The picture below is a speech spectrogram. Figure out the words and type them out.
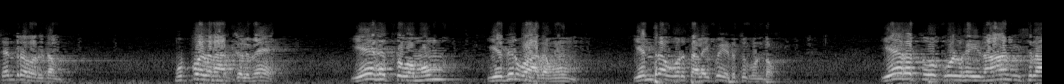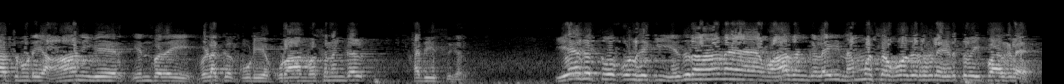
சென்ற வருடம் முப்பது நாட்களுமே ஏகத்துவமும் எதிர்வாதமும் என்ற ஒரு தலைப்பை எடுத்துக்கொண்டோம். ஏகத்துவ கொள்கை தான் இஸ்லாத்தினுடைய ஆணிவேர் என்பதை விளக்கக்கூடிய குரான் வசனங்கள் ஹதீஸுகள் ஏகத்துவ கொள்கைக்கு எதிரான வாதங்களை நம்ம சகோதரர்களை எடுத்து வைப்பார்களே.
